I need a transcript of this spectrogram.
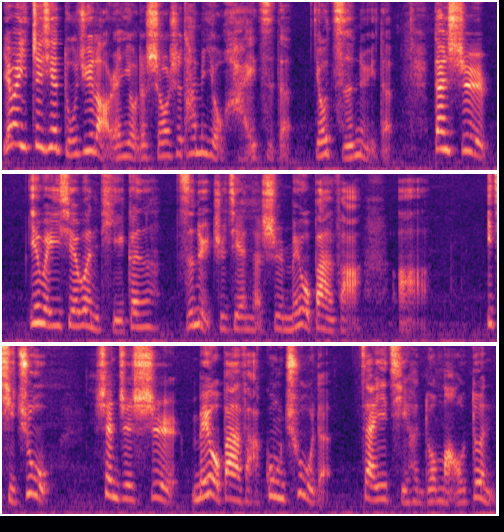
因为这些独居老人有的时候是他们有孩子的，有子女的，但是。因为一些问题跟子女之间呢是没有办法啊一起住，甚至是没有办法共处的，在一起很多矛盾、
